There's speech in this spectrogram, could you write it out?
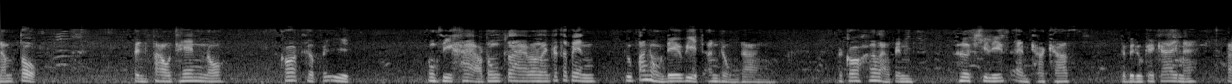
น้ำตก เป็นฟาวเทนเนาะก็เถิบไปอีก ตรงสีขาวตรงกลางตรงนั้นก็จะเป็นรูปปั้นของเดวิดอันโด่งดัง แล้วก็ข้างหลังเป็นเฮอร์คิลิสแอนด์คาคัสเดี๋ยวไปดูใกล้ๆไหมไป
